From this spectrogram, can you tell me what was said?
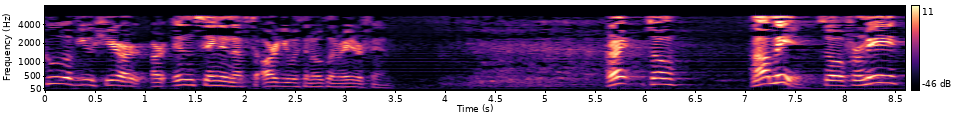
who of you here are, are insane enough to argue with an Oakland Raider fan? Right? So, not me. So for me,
